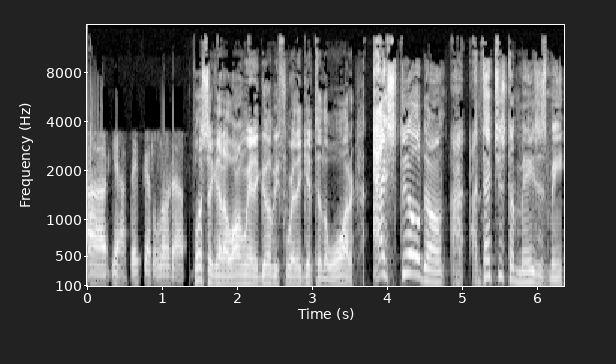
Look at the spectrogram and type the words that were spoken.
uh yeah they've got to load up Plus, they got a long way to go before they get to the water. I still don't. I, that just amazes me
